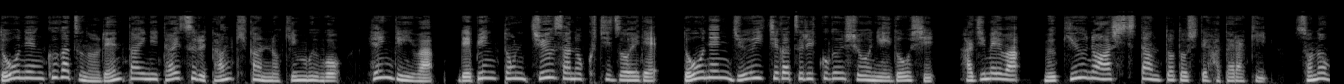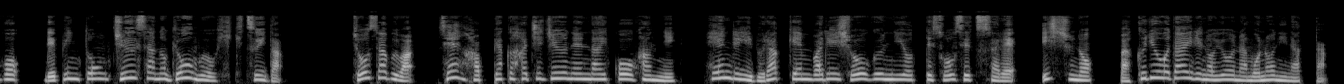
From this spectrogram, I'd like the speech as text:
同年9月の連隊に対する短期間の勤務後、ヘンリーはレピントン中佐の口添えで、同年11月陸軍省に移動し、はじめは無給のアシスタントとして働き、その後、レピントン中佐の業務を引き継いだ。調査部は1880年代後半にヘンリー・ブラッケンバリー将軍によって創設され、一種の幕僚代理のようなものになった。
